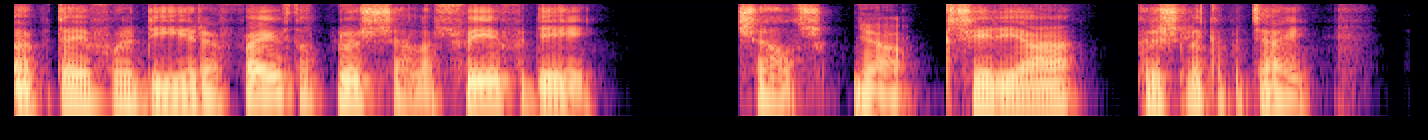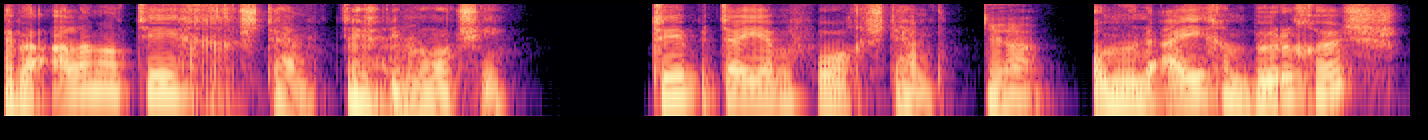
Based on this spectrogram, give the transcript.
eh, Partij voor de Dieren, 50 plus zelfs, VVD zelfs, ja, CDA, Christelijke Partij, hebben allemaal tegengestemd tegen die Mhm. motie. Twee partijen hebben voorgestemd ja, om hun eigen burgers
